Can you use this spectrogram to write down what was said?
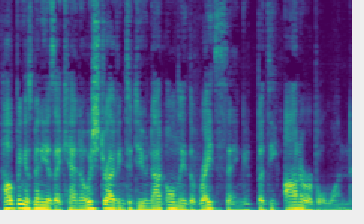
helping as many as I can, always striving to do not only the right thing, but the honorable one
